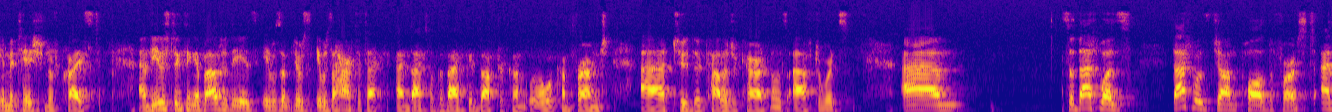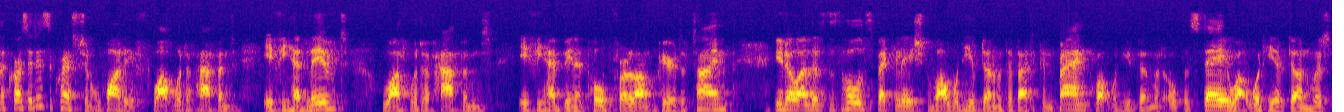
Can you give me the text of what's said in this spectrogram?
Imitation of Christ. And the interesting thing about it is, it was a, it was a heart attack, and that's what the Vatican doctor con- confirmed uh, to the College of Cardinals afterwards. Um, so that was that was John Paul I. And of course, it is a question what if? What would have happened if he had lived? What would have happened if he had been a pope for a long period of time? You know, and there's this whole speculation what would he have done with the Vatican Bank? What would he have done with Opus Dei? What would he have done with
